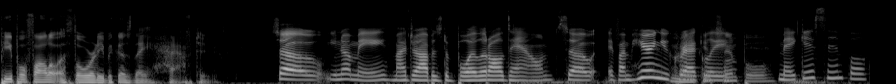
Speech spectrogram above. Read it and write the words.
people follow authority because they have to. So, you know me, my job is to boil it all down. So, if I'm hearing you correctly, Make it simple. Make it simple.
